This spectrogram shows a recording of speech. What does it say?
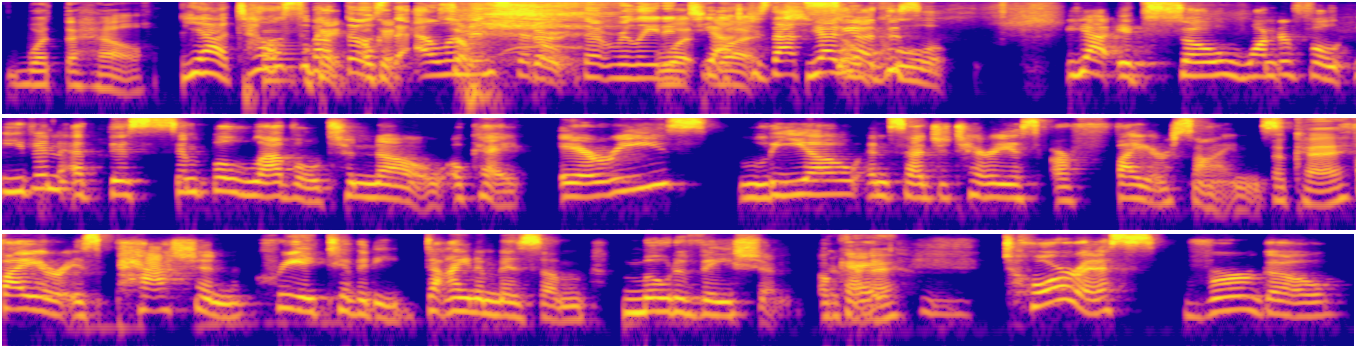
what the hell? Yeah, tell us about Okay, those, okay. the So- elements that are that related what- to you, what? because that's Yeah, so yeah, this- cool. Yeah, it's so wonderful, even at this simple level, to know okay, Aries, Leo, and Sagittarius are fire signs. Okay. Fire is passion, creativity, dynamism, motivation. Okay. Taurus, Virgo,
